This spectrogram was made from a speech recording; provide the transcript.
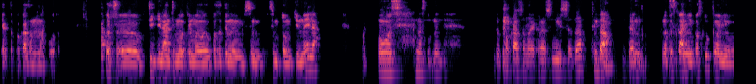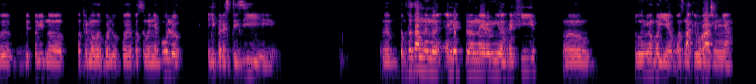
як це показано на фото. Також е, в цій ділянці ми отримали позитивний сим- симптом тінеля. Ось наступний. Тут показано якраз місце, да? Да. де натисканні і постукуванні ви відповідно отримали болю посилення болю, гіперестезії. Е, За даними електронейроміографії, е, у нього є ознаки ураження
